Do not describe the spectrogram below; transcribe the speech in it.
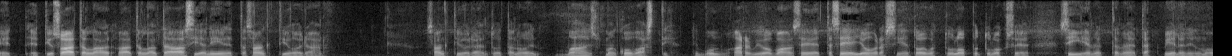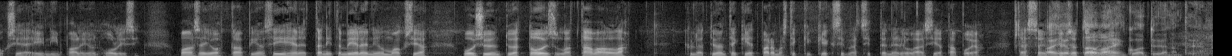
Et, et jos ajatellaan, ajatellaan tämä asia niin, että sanktioidaan – sanktioidaan tuota noin mahdollisimman kovasti, niin mun arvio on vaan se, että se ei johda siihen toivottuun lopputulokseen siihen, että näitä mielenilmauksia ei niin paljon olisi, vaan se johtaa pian siihen, että niitä mielenilmauksia voi syntyä toisella tavalla. Kyllä työntekijät varmastikin keksivät sitten erilaisia tapoja tässä Aiheuttaa vahinkoa työnantajalle.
